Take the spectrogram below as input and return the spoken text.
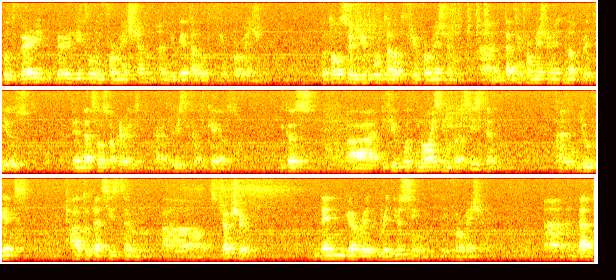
put very, very little information and you get a lot of information. But also if you put a lot of information and that information is not reduced, then that's also a characteristic of chaos. Because uh, if you put noise into a system and you get out of that system uh, structure, then you're re reducing the information. Uh, and that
